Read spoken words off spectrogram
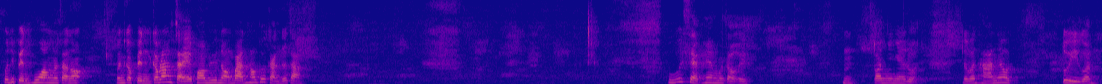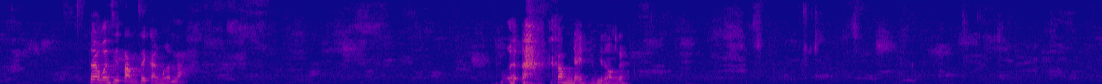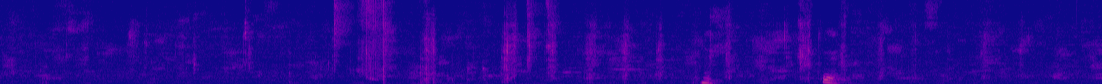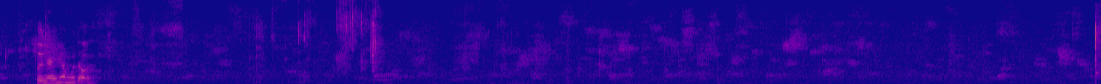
ผู้ที่เป็นห่วงนะจ๊ะเนาะมันก็เป็นกำลังใจพร้อมพี่น้องบ้านเท่าคือกันด้อจ้าอุ้ยแสบแห้งมาเจ้าเอ้ยตอนยังไงโดดเดี๋ยววันหาเนี่ยตุ๋ยก่อนแต่วันสิตำใส่กันเมื่อละเอ่อคำใหญ่พี่น้องเลย กุ้งตัวใหญ่แห้งก็จะ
